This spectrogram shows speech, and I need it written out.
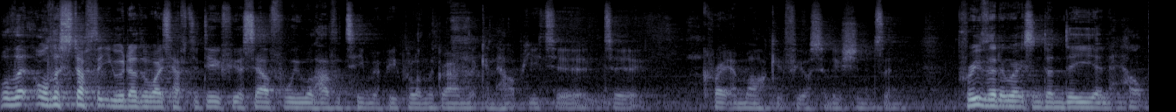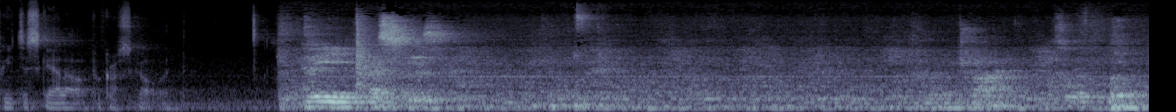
all the, all the stuff that you would otherwise have to do for yourself. We will have a team of people on the ground that can help you to, to create a market for your solutions and prove that it works in Dundee and help you to scale it up across Scotland. Questions? Try. So,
